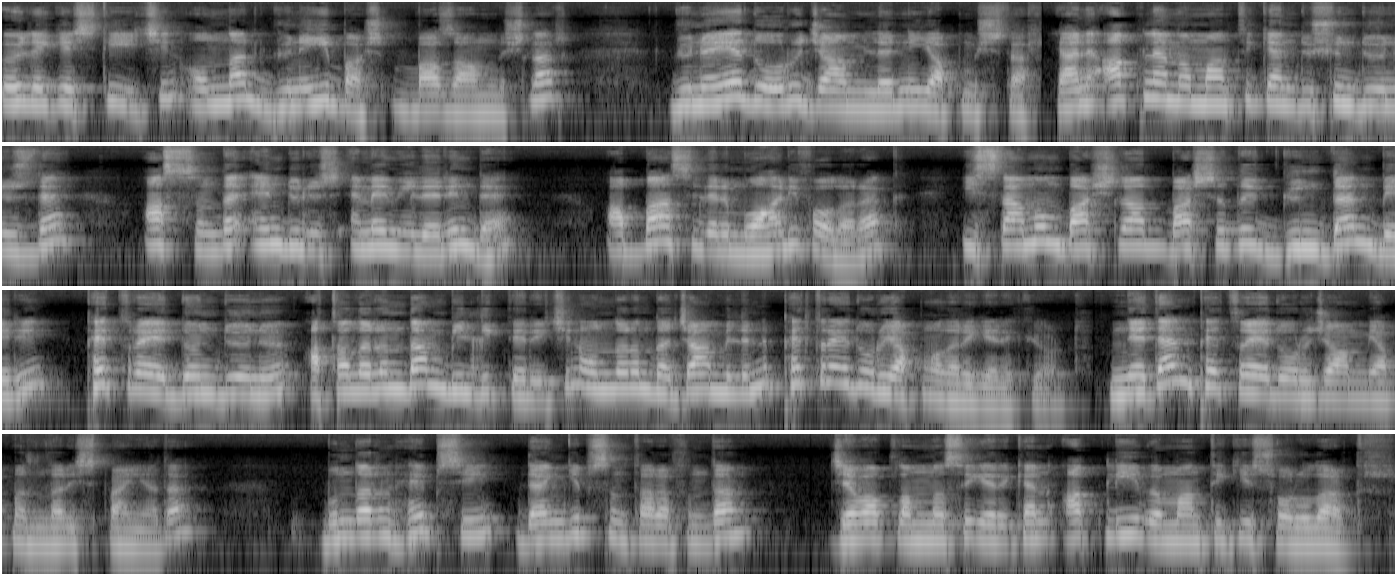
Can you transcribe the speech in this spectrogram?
öyle geçtiği için onlar güneyi baz almışlar. Güneye doğru camilerini yapmışlar. Yani aklen ve mantıken düşündüğünüzde aslında Endülüs Emevilerin de Abbasileri muhalif olarak İslam'ın başla, başladığı günden beri Petra'ya döndüğünü atalarından bildikleri için onların da camilerini Petra'ya doğru yapmaları gerekiyordu. Neden Petra'ya doğru cami yapmadılar İspanya'da? Bunların hepsi Dan Gibson tarafından cevaplanması gereken akli ve mantıki sorulardır.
